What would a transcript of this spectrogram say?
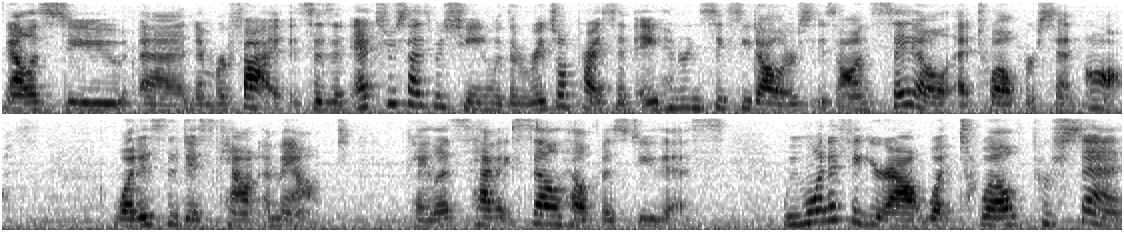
Now let's do uh, number five. It says an exercise machine with an original price of $860 is on sale at 12% off. What is the discount amount? Okay, let's have Excel help us do this. We want to figure out what 12%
